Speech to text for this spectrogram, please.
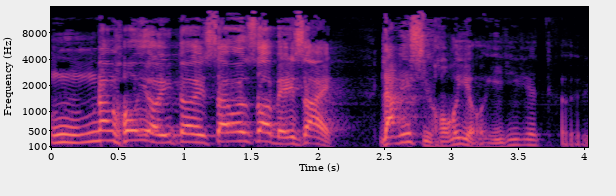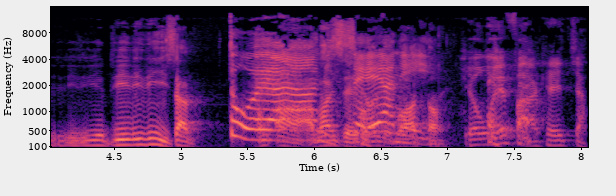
嗯，咱好友谊都会使，我煞袂使，人迄是好友谊，你你你你你上。对啊，你谁啊你？有违法可以讲。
